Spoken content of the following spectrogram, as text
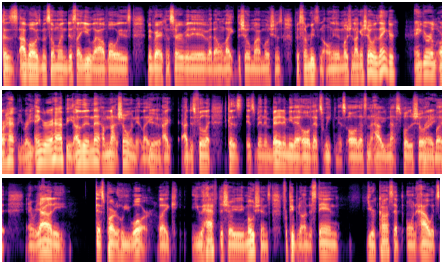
Cause I've always been someone just like you. Like I've always been very conservative. I don't like to show my emotions. For some reason, the only emotion I can show is anger, anger or, or happy, right? anger or happy. Other than that, I'm not showing it. Like Yeah. I I just feel like because it's been embedded in me that oh that's weakness. Oh that's not how you're not supposed to show Right. it. But in reality, that's part of who you are. Like you have to show your emotions for people to understand your concept on how it's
